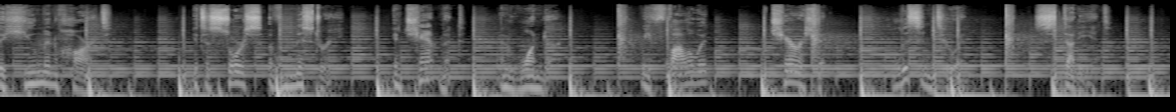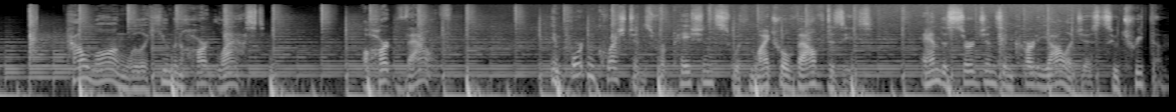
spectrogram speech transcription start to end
The human heart. It's a source of mystery, enchantment, and wonder. We follow it, cherish it, listen to it, study it. How long will a human heart last? A heart valve? Important questions for patients with mitral valve disease and the surgeons and cardiologists who treat them.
